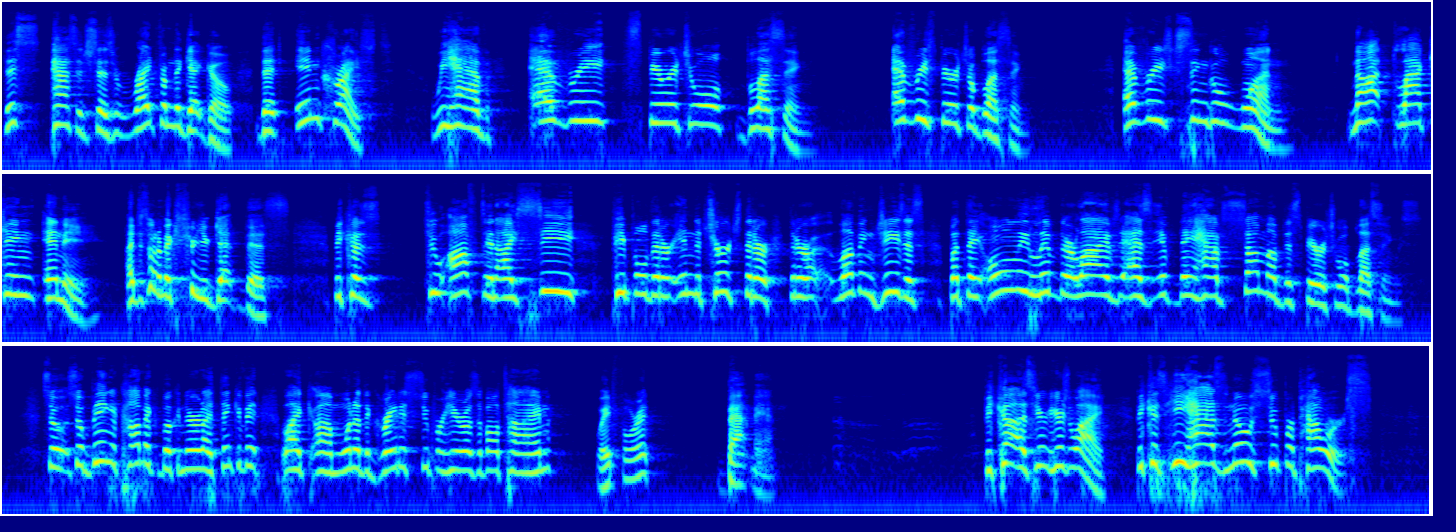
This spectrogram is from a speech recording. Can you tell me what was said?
This passage says right from the get go that in Christ we have every spiritual blessing. Every spiritual blessing. Every single one. Not lacking any. I just want to make sure you get this. Because too often I see people that are in the church that are, that are loving Jesus, but they only live their lives as if they have some of the spiritual blessings. So, so being a comic book nerd, I think of it like um, one of the greatest superheroes of all time. Wait for it Batman. Because, here, here's why because he has no superpowers.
